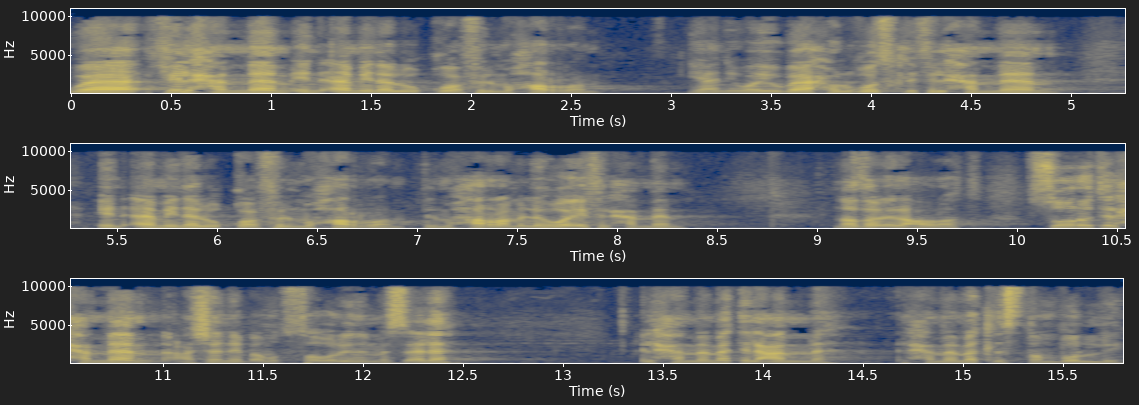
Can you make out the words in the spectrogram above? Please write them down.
وفي الحمام إن أمن الوقوع في المحرم. يعني ويباح الغسل في الحمام إن أمن الوقوع في المحرم. المحرم اللي هو إيه في الحمام؟ نظر إلى عورات صورة الحمام عشان نبقى متصورين المسألة الحمامات العامة الحمامات الإسطنبولي.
